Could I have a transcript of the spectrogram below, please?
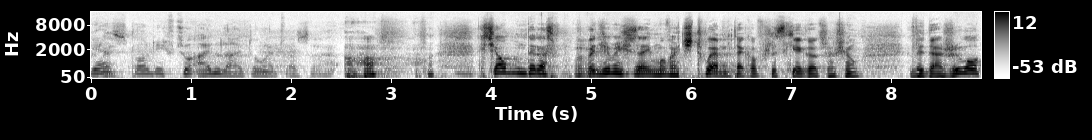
Jetzt wollte ich zur Einleitung etwas sagen. Aha. Chciałbym teraz, będziemy się zajmować tłem tego wszystkiego, co się wydarzyło,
